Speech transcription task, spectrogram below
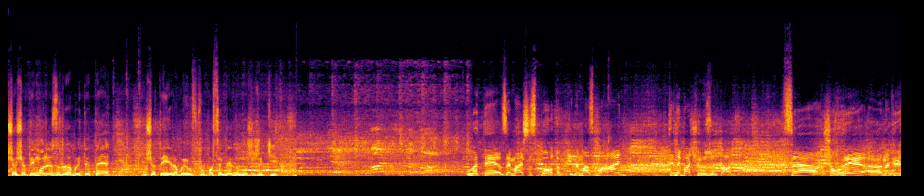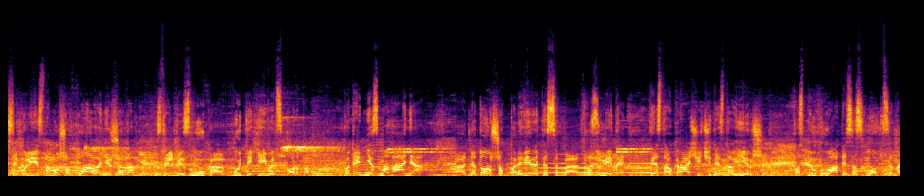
Що, що ти можеш зробити те, що ти робив у повсякденному житті. Коли ти займаєшся спортом і нема змагань, ти не бачиш результату. Це що в гри е, на кріслі колісному, що в плаванні, що там стрільбі з лука, будь-який вид спорту. Потрібні змагання е, для того, щоб перевірити себе, зрозуміти, ти став кращий чи ти став гірший, поспілкуватися з хлопцями.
